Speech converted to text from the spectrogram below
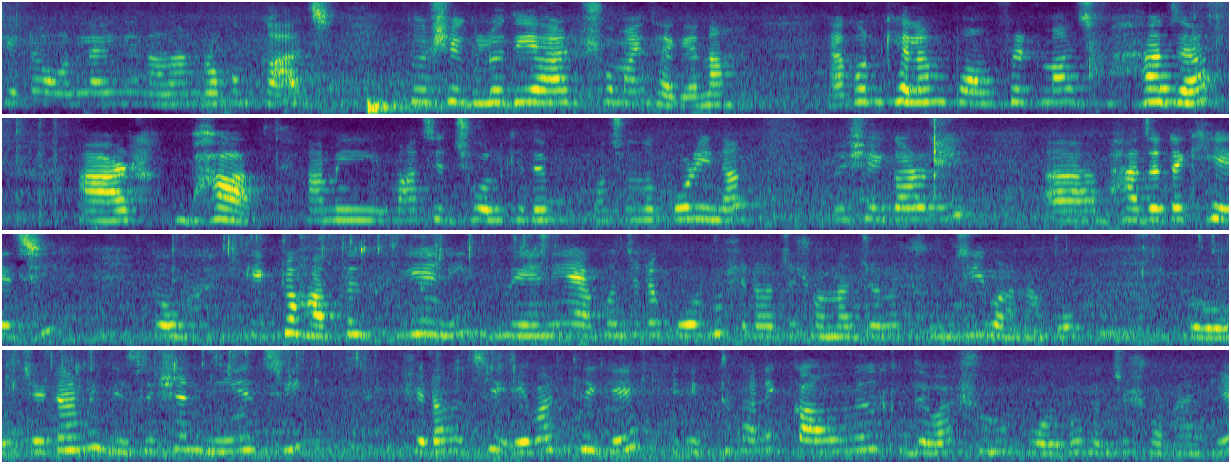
সেটা অনলাইনে নানান রকম কাজ, তো সেগুলো দিয়ে আর সময় থাকে না। এখন খেলাম পমফ্রেট মাছ ভাজা আর ভাত। আমি মাছের ঝোল খেতে পছন্দ করি না, তো সেই কারণেই ভাজাটা খেয়েছি। তো একটু হাতে ধুয়ে নিই, ধুয়ে নিয়ে এখন যেটা করব সেটা হচ্ছে সোনার জন্য সুজি বানাবো। তো যেটা আমি ডিসিশন নিয়েছি, সেটা হচ্ছে এবার থেকে একটুখানি কাউ মিল্ক দেওয়া শুরু করব হচ্ছে সোনাকে।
